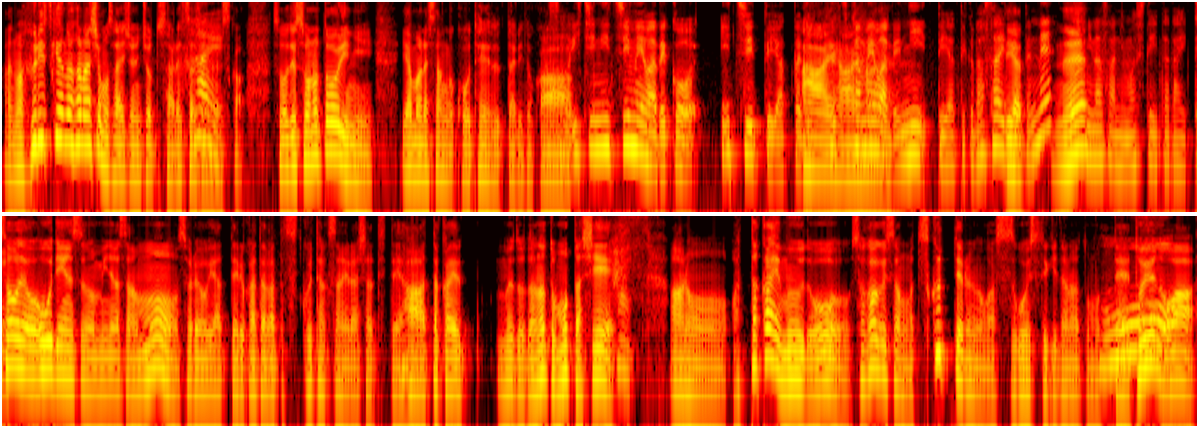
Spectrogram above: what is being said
あの、まあ、振り付けの話も最初にちょっとされてたじゃないですか、そうでその通りに山根さんがこう手振ったりとそう、か1日目はでこう、1ってやったり、はいはいはい2日目はで2ってやってくださいって言ってね。ね皆さんにもしていただいて。そうでオーディエンスの皆さんもそれをやってる方々すっごいたくさんいらっしゃってて、あああったかいムードだなと思ったし、はい。あのあったかいムードを坂口さんが作ってるのがすごい素敵だなと思ってというのは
